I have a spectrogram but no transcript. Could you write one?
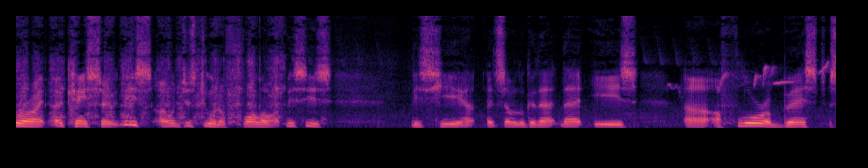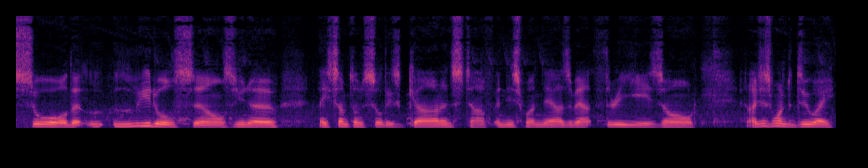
Right, okay, so this, I'm just doing a follow-up. This is, this here, let's have a look at that. That is uh, a Flora Best saw that Lidl sells, you know, they sometimes sell this garden stuff, and this one now is about three years old. And I just wanted to do a,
